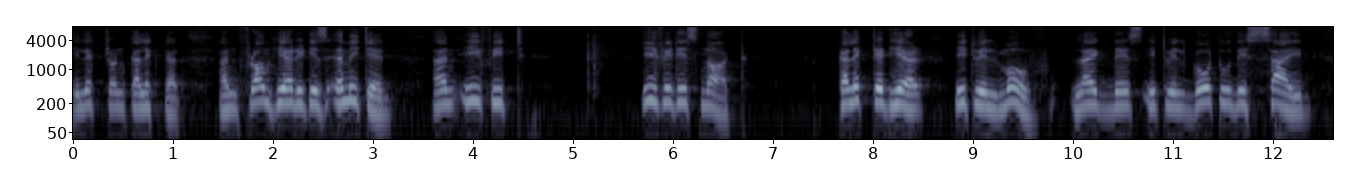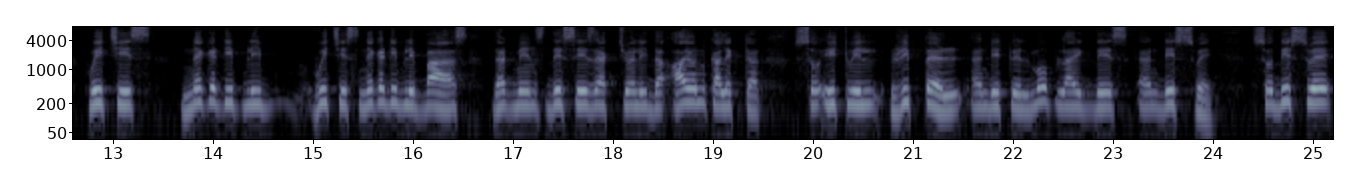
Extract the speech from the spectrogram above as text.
electron collector and from here it is emitted and if it if it is not collected here it will move like this it will go to this side which is negatively which is negatively biased that means this is actually the ion collector. So, it will repel and it will move like this and this way. So, this way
